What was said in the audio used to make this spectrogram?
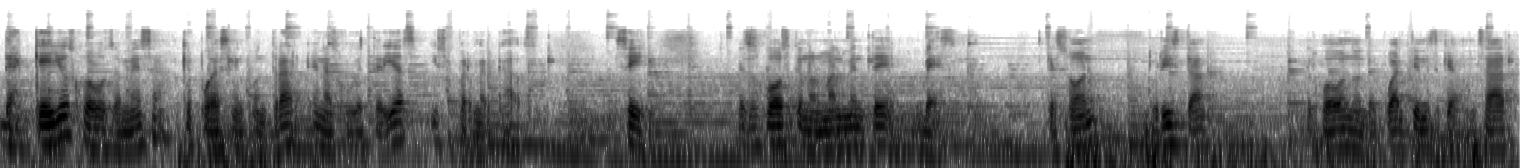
de aquellos juegos de mesa que puedes encontrar en las jugueterías y supermercados. Sí, esos juegos que normalmente ves, que son Turista, el juego en donde cual tienes que avanzar,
